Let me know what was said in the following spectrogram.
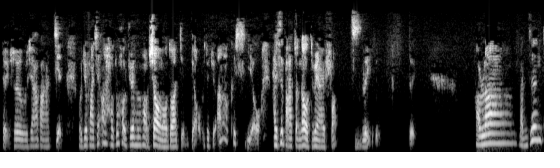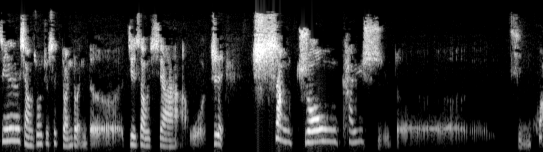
对，所以我现在把它剪，我就发现啊，好多好觉得很好笑，然后都要剪掉，我就觉得啊，好可惜哦，还是把它转到我这边来放之类的，好啦，反正今天想说就是短短的介绍一下我这上周开始的。情况，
